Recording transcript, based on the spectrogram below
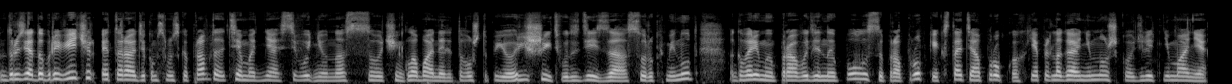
Друзья, добрый вечер. Это радио «Комсомольская правда». Тема дня сегодня у нас очень глобальная для того, чтобы ее решить вот здесь за 40 минут. Говорим мы про выделенные полосы, про пробки. Кстати, о пробках. Я предлагаю немножко уделить внимание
